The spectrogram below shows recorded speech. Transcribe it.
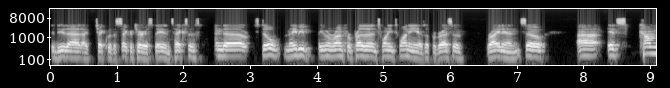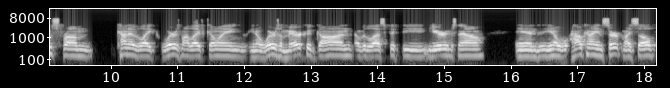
to do that. I checked with the Secretary of State in Texas and uh, still maybe even run for president in 2020 as a progressive write-in. So uh, it comes from kind of like where's my life going? You know, where's America gone over the last 50 years now? And you know, how can I insert myself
